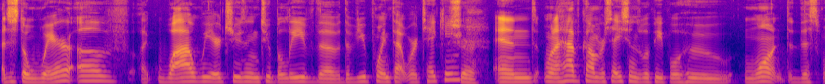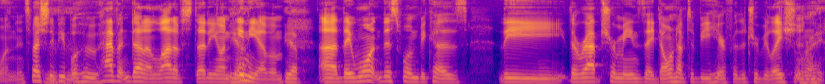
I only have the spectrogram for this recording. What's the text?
uh, just aware of like why we are choosing to believe the the viewpoint that we're taking. Sure. And when I have conversations with people who want this one, especially people who haven't done a lot of study on any of them, Mm-hmm. Yep. uh, they want this one because the the rapture means they don't have to be here for the tribulation. Right.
